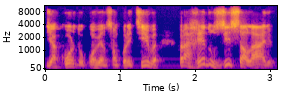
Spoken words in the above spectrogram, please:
de acordo ou convenção coletiva, para reduzir salário,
